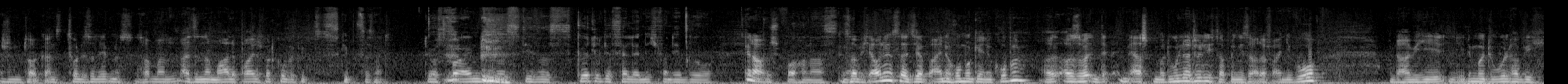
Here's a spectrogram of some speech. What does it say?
schon ein ganz tolles Erlebnis. Das hat man, also normale Breitensportgruppe gibt es das nicht. Du hast vor allem dieses, dieses Gürtelgefälle nicht, von dem du genau. gesprochen hast. Das ne? habe ich auch nicht. Das heißt, ich habe eine homogene Gruppe, also im ersten Modul natürlich, da bringe ich sie alle auf ein Niveau. Und da habe ich in jedem Modul habe ich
